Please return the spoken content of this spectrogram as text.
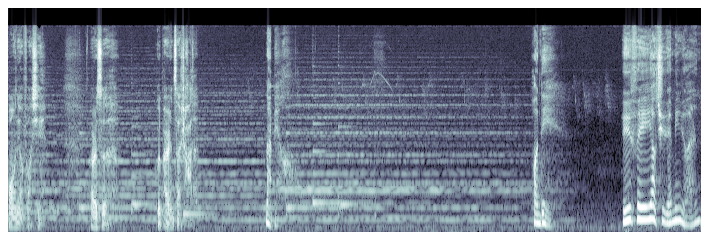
皇娘放心，儿子会派人再查的。那便好。皇帝，于妃要去圆明园。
